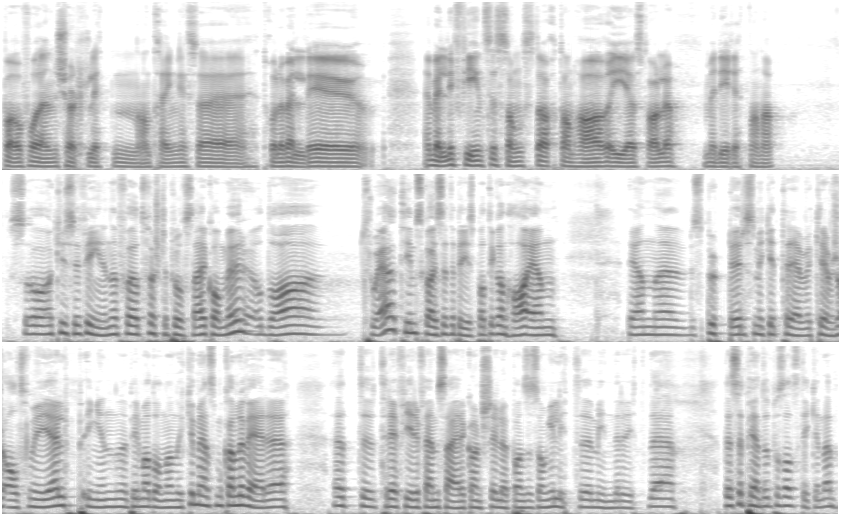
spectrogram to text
bare få den sjøltilliten han trenger. Så jeg tror det er veldig en veldig fin sesongstart han har i Australia, med de rittene han har. Så krysser fingrene for at første proffseier kommer, og da tror jeg Team Sky setter pris på at de kan ha en, en eh, spurter som ikke trever, krever så altfor mye hjelp, ingen primadonna-nykker, men en som kan levere et tre-fire-fem seire kanskje i løpet av en sesong i litt mindre ritt. Det, det, ser pent ut på statistikken dem,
